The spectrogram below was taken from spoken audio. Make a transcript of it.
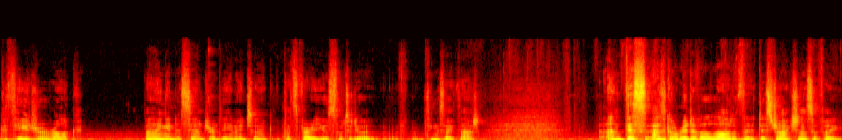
cathedral rock bang in the center of the image. That's very useful to do things like that. And this has got rid of a lot of the distractions. If I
